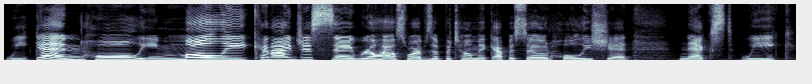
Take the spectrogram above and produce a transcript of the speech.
weekend. Holy moly. Can I just say, Real Housewives of Potomac episode? Holy shit next week,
